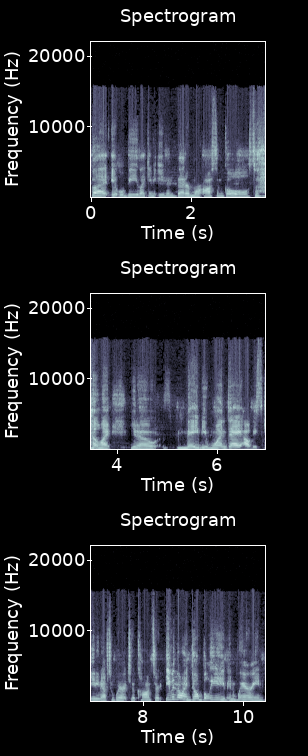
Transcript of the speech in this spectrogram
but it will be like an even better, more awesome goal. So that like, you know, maybe one day I'll be skinny enough to wear it to a concert, even though I don't believe in wearing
